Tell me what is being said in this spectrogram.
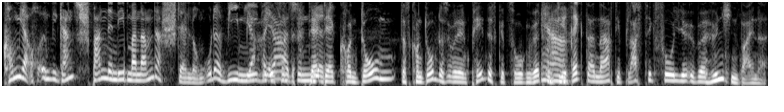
kommen ja auch irgendwie ganz spannende Nebeneinanderstellungen oder wie Medien ja, ja, funktioniert. Der, der Kondom, das Kondom, das über den Penis gezogen wird ja. und direkt danach die Plastikfolie über Hühnchenbeine.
